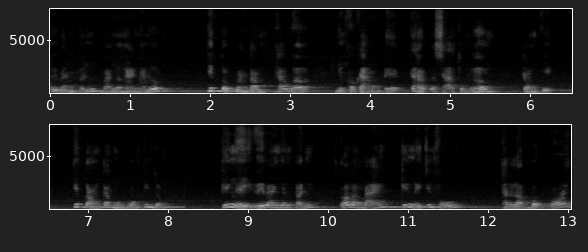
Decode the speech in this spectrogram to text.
Ủy ban tỉnh và ngân hàng nhà nước tiếp tục quan tâm tháo gỡ những khó khăn để các hợp tác xã thuận lợi hơn trong việc tiếp cận các nguồn vốn tín dụng kiến nghị ủy ban dân tỉnh có văn bản kiến nghị chính phủ thành lập một gói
